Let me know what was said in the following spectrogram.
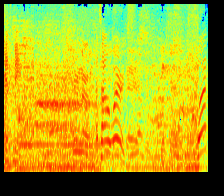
against me. That's how it works. What?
